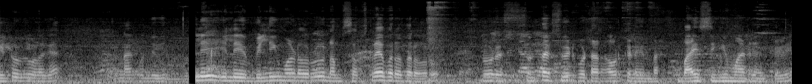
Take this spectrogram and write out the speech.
ಯೂಟ್ಯೂಬ್ ಒಳಗೆ. ನಾಲ್ಕು ಬಂದೀವಿ. ಇಲ್ಲಿ ಇಲ್ಲಿ ಬಿಲ್ಡಿಂಗ್ ಮಾಡೋರು ನಮ್ಮ ಸಬ್ಸ್ಕ್ರೈಬರ್ ಅದಾರ ಅವರು. ನೋಡ್ರಿ ಸ್ವಂತ ಸ್ವೀಟ್ ಕೊಟ್ಟಾರ ಅವ್ರ ಕಡೆಯಿಂದ. ಬಾಯಿ ಸಿಗಿ ಮಾಡಿರಿ ಅಂತೇಳಿ.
